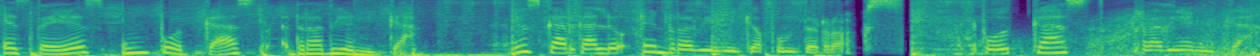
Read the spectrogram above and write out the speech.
Este es un podcast Radiónica. Descárgalo en radionica.rocks. Podcast Radiónica.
